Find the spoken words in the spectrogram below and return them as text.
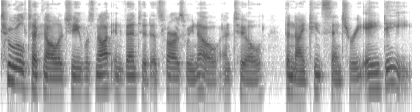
tool technology was not invented, as far as we know, until the 19th century AD.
